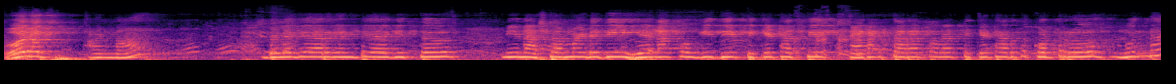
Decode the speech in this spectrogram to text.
ಅಣ್ಣ ಬೆಳಗ್ಗೆ ಆರು ಗಂಟೆ ಆಗಿತ್ತು. ನೀ ಅಷ್ಟ ಮಾಡಿದಿ ಹೇಳಕ್ ಹೋಗಿದ್ದಿ ಟಿಕೆಟ್ ಹತ್ತಿ ಕಡಕ್ ತರ ತರ ಟಿಕೆಟ್ ಹರಿದು ಕೊಟ್ರು. ಮುಂದೆ?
